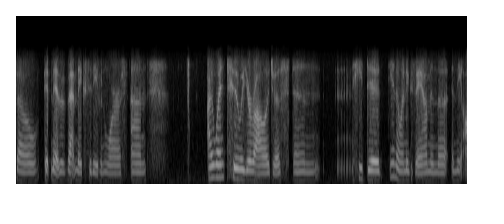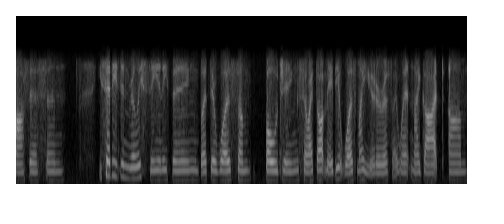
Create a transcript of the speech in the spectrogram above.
So it may, that makes it even worse. And I went to a urologist, and he did, you know, an exam in the in the office, and he said he didn't really see anything, but there was some bulging. So I thought maybe it was my uterus. I went and I got um,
